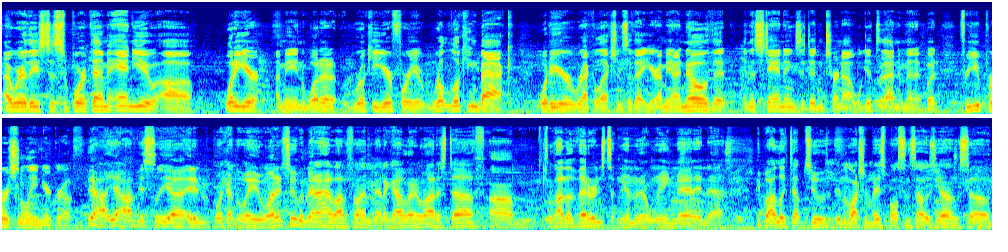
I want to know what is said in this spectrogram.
I wear these to support them and you. Uh, what a year! I mean, what a rookie year for you. Re- looking back, what are your recollections of that year? I mean, I know that in the standings it didn't turn out. We'll get to that in a minute. But for you personally and your growth, Yeah, yeah. Obviously, uh, it didn't work out the way we wanted to, but man, I had a lot of fun, man. I got to learn a lot of stuff. Um, a lot of the veterans took me under their wing, man, and uh, people I looked up to in watching baseball since I was young. So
